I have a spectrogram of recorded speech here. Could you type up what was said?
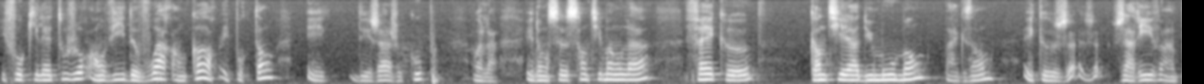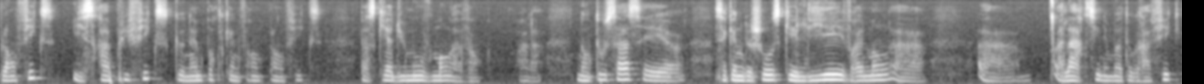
Il faut qu'il ait toujours envie de voir encore. Et pourtant, et déjà, je coupe. Et donc, ce sentiment-là fait que quand il y a du mouvement, par exemple, et que j'arrive à un plan fixe, il sera plus fixe que n'importe quel plan fixe, parce qu'il y a du mouvement avant. Donc tout ça, c'est euh, quelque chose qui est lié vraiment à, l'art cinématographique.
